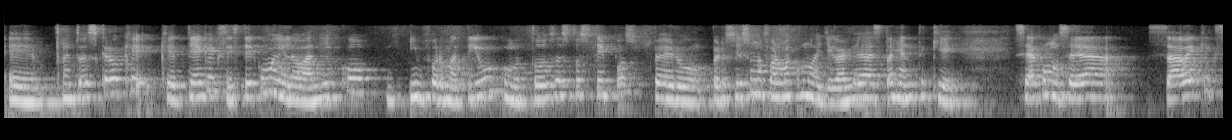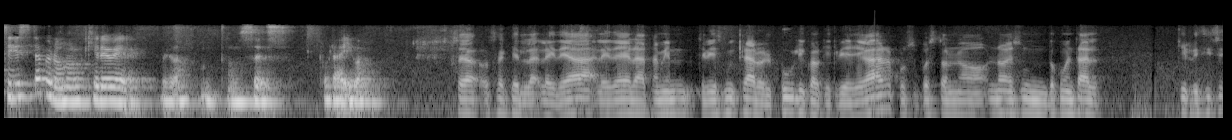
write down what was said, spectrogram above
Eh, entonces creo que, que, tiene que existir como en el abanico informativo, como todos estos tipos, pero, pero sí es una forma como de llegarle a esta gente que, sea como sea, sabe que existe, pero no lo quiere ver, ¿verdad? Entonces, por ahí va. O sea, o sea que la, la, idea, la idea era también, tenéis muy claro el público al que quería llegar, por supuesto no, no es un documental que lo hiciste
